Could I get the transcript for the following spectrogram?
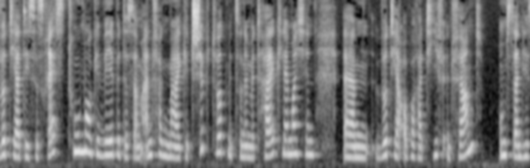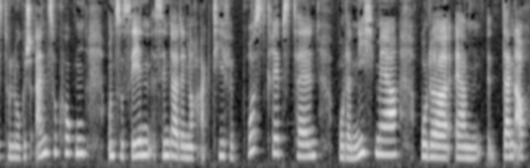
wird ja dieses Resttumorgewebe, das am Anfang mal gechippt wird mit so einem Metallklemmerchen, ähm, wird ja operativ entfernt um es dann histologisch anzugucken und zu sehen, sind da denn noch aktive Brustkrebszellen oder nicht mehr oder ähm, dann auch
